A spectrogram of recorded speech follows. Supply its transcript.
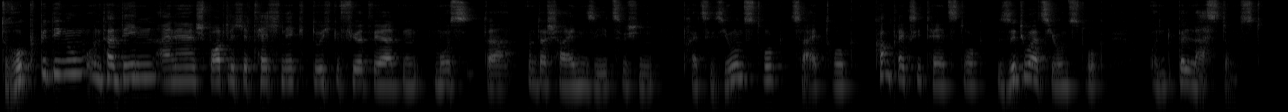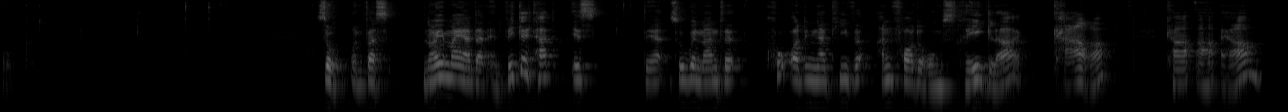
Druckbedingungen, unter denen eine sportliche Technik durchgeführt werden muss. Da unterscheiden sie zwischen Präzisionsdruck, Zeitdruck, Komplexitätsdruck, Situationsdruck und Belastungsdruck. So, und was Neumeier dann entwickelt hat, ist der sogenannte koordinative Anforderungsregler, KAR, KAR.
